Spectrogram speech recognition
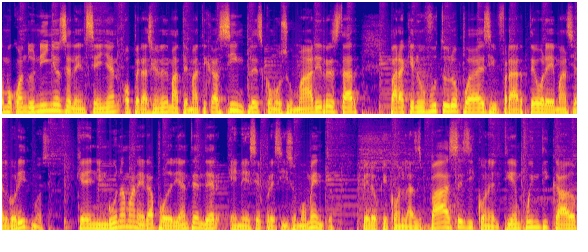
como cuando a un niño se le enseñan operaciones matemáticas simples como sumar y restar para que en un futuro pueda descifrar teoremas y algoritmos, que de ninguna manera podría entender en ese preciso momento, pero que con las bases y con el tiempo indicado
